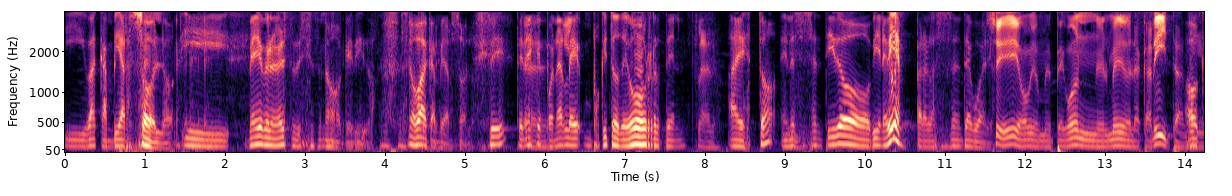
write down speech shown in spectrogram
y va a cambiar solo. Y medio que el universo está diciendo, no, querido, no va a cambiar solo. ¿sí? Tenés que ponerle un poquito de orden Claro. a esto. En ese sentido, viene bien para los ascendentes acuarios. Sí, obvio, me pegó en el medio de la carita. amigo. Ok.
